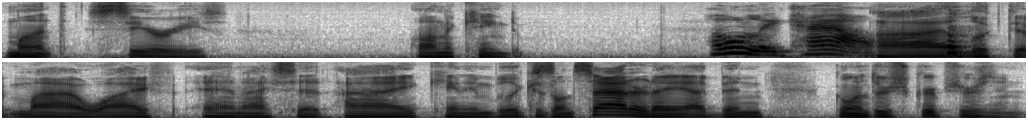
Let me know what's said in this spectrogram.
month series on the kingdom. Holy cow. i looked at my wife and i said i can't even believe because on saturday i've been going through scriptures and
